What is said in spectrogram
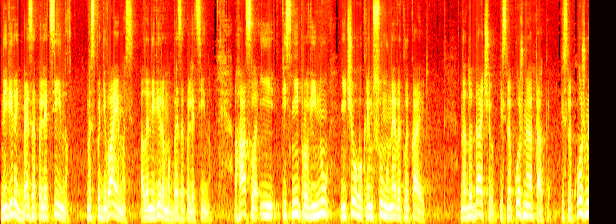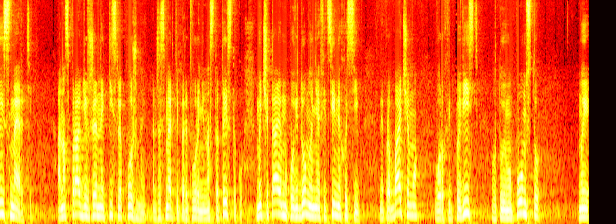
Не вірить безапеляційно. Ми сподіваємось, але не віримо безапеляційно. Гасла і пісні про війну нічого крім суму не викликають. На додачу, після кожної атаки, після кожної смерті, а насправді вже не після кожної, адже смерті перетворені на статистику, ми читаємо повідомлення офіційних осіб. Не пробачимо, ворог відповість, готуємо помсту. Ми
